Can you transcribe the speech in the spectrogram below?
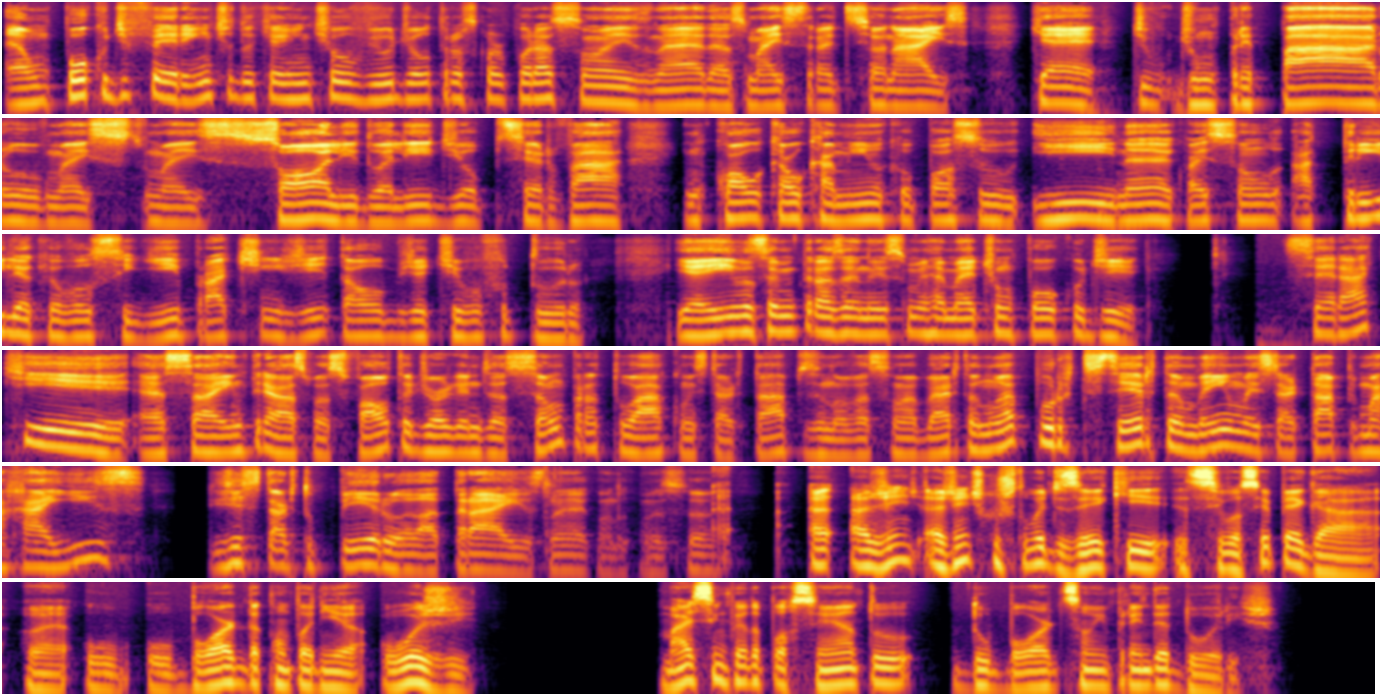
é um pouco diferente do que a gente ouviu de outras corporações, né? Das mais tradicionais, que é de, de, um preparo mais, mais sólido ali, de observar em qual que é o caminho que eu posso ir, né? Quais são a trilha que eu vou seguir para atingir tal objetivo futuro. E aí você me trazendo isso me remete um pouco de Será que essa, entre aspas, falta de organização para atuar com startups, inovação aberta, não é por ser também uma startup, uma raiz de startupeiro lá atrás, né? Quando começou. A, a, gente, a gente costuma dizer que se você pegar é, o, o board da companhia hoje, mais 50% do board são empreendedores.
